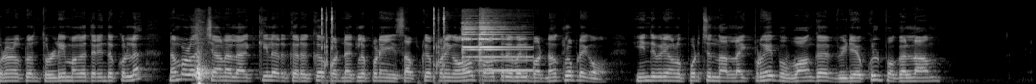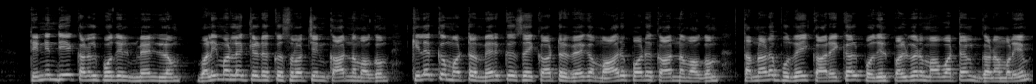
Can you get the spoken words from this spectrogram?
உடனுக்குடன் துல்லியமாக தெரிந்து கொள்ள நம்மளோட சேனலை கீழே இருக்க இருக்க பட்டனை கிளிக் பண்ணி சப்ஸ்கிரைப் பண்ணிக்கோங்க. பார்த்துட்டு பெல் பட்டனை கிளிக் பண்ணிக்கோங்க. இந்த வீடியோ உங்களுக்கு பிடிச்சிருந்தா லைக் பண்ணுங்கள் இப்போ வாங்க வீடியோக்குள் போகலாம். தென்னிந்திய கடல் பகுதியில் மேலும் வளிமண்டல கிழக்கு சுழற்சியின் காரணமாகவும் கிழக்கு மற்றும் மேற்கு திசை காற்று வேக மாறுபாடு காரணமாகவும் தமிழ்நாடு புதுவை காரைக்கால் பகுதியில் பல்வேறு மாவட்டங்கள் கனமழையும்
